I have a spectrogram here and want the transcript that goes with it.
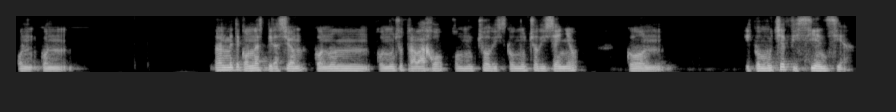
con, con, realmente con una aspiración, con, un, con mucho trabajo, con mucho, con mucho diseño, con, y con mucha eficiencia,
